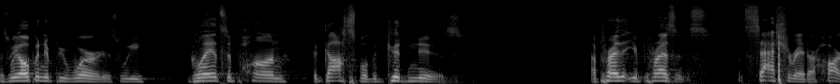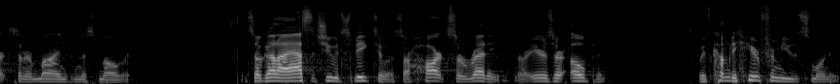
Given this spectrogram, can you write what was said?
As we open up your word, as we glance upon the gospel, the good news, I pray that your presence would saturate our hearts and our minds in this moment. So, God, I ask that you would speak to us. Our hearts are ready, our ears are open. We've come to hear from you this morning.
